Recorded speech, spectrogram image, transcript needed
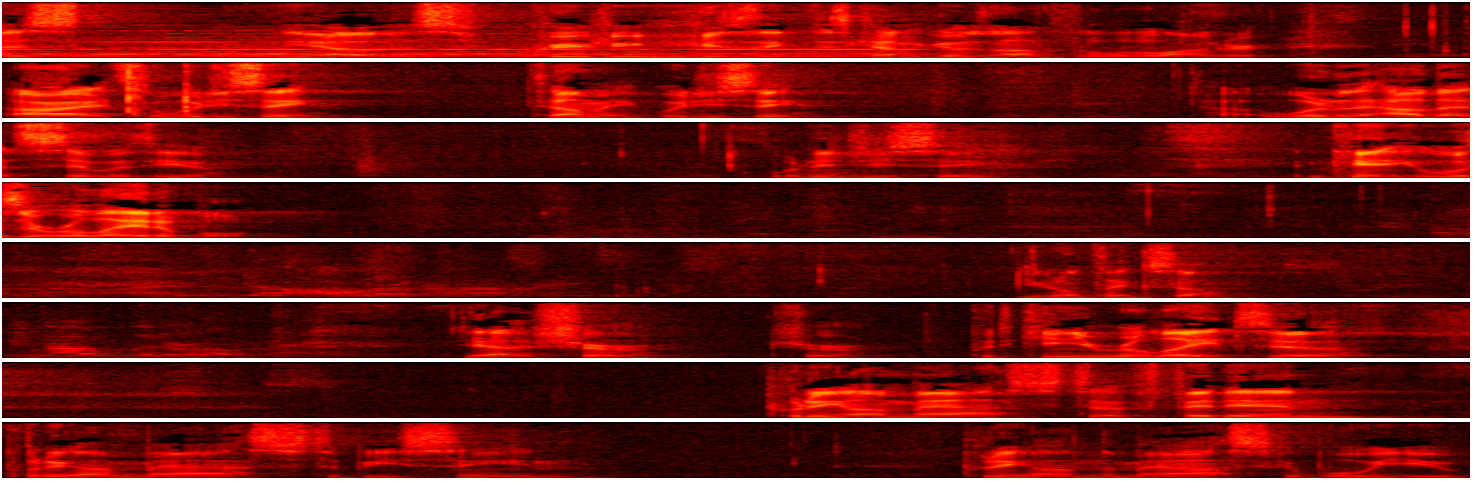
This, you know, this creepy music just kind of goes on for a little longer. All right, so what did you see? Tell me, what did you see? How, what did, how that sit with you? What did you see? And can, was it relatable? You don't think so? Not literal. Yeah, sure, sure. But can you relate to putting on masks to fit in, putting on masks to be seen, putting on the mask of what you,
